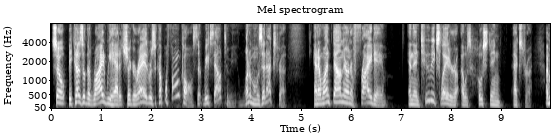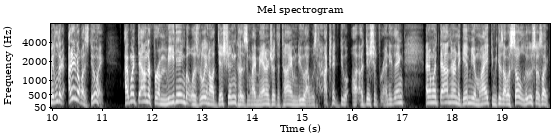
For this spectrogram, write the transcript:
So, because of the ride we had at Sugar Ray, there was a couple phone calls that reached out to me. One of them was at Extra, and I went down there on a Friday. And then two weeks later, I was hosting Extra. I mean, literally, I didn't know what I was doing. I went down there for a meeting, but was really an audition because my manager at the time knew I was not going to do audition for anything. And I went down there and they gave me a mic. And because I was so loose, I was like,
